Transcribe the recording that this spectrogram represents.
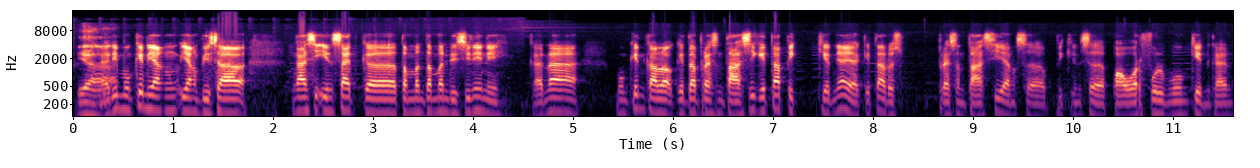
Ya. Nah, ini mungkin yang yang bisa ngasih insight ke teman-teman di sini nih. Karena mungkin kalau kita presentasi kita pikirnya ya kita harus presentasi yang se bikin se powerful mungkin kan,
